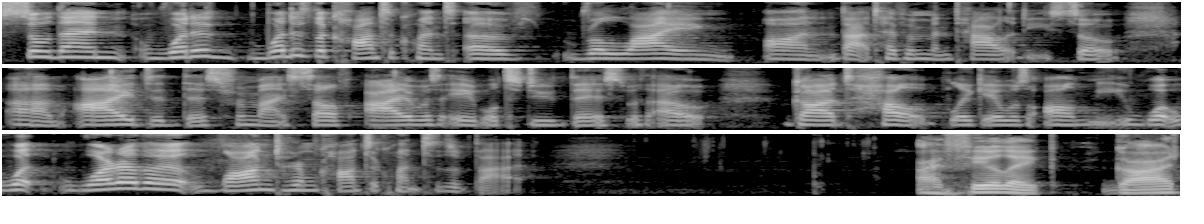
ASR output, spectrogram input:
So then, what is what is the consequence of relying on that type of mentality? So, um, I did this for myself. I was able to do this without God's help. Like it was all me. What what what are the long term consequences of that? I feel like God,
